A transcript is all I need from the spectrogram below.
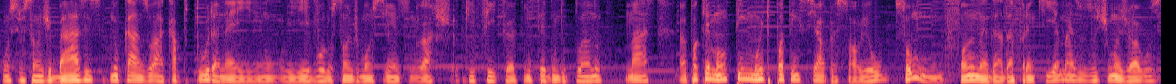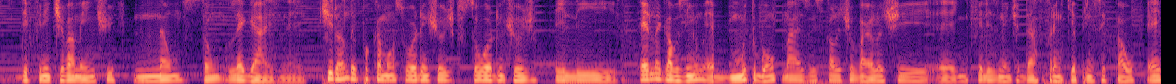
construção de bases, no caso a captura, né, e, e evolução de monstrinhos, eu acho que fica em segundo plano, mas a Pokémon tem muito potencial, pessoal, eu sou um fã né, da, da franquia, mas os últimos jogos definitivamente não são legais, né, tirando o Pokémon Sword and Shield, que o Sword and Shield ele é legalzinho, é muito bom, mas o Scarlet Violet, é, infelizmente, da franquia principal, é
